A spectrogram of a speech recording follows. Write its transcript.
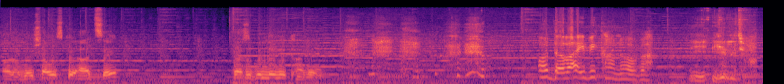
और हमेशा उसके हाथ से रसगुल्ले भी खाने और दवाई भी खाना होगा। ये, ये लीजिए।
